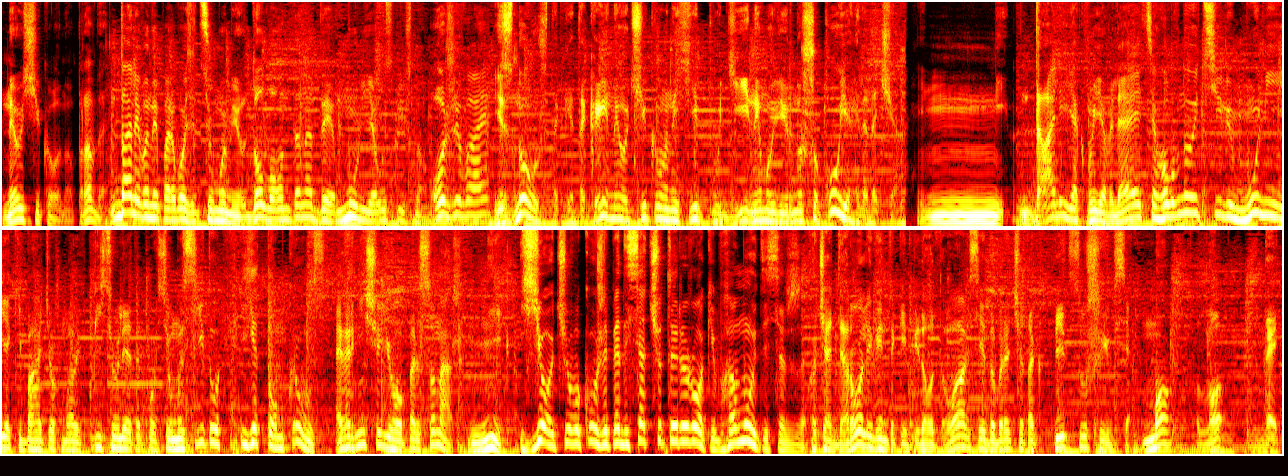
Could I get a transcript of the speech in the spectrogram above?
Неочікувано, правда? Далі вони перевозять цю мумію до Лондона, де мумія успішно оживає. І знову ж таки, такий неочікуваний хід подій неймовірно шокує глядача. Ні. Далі, як виявляється, головною ціллю мумії, як і багатьох малих пісюлеток по всьому світу, є Том Круз, а верніше його персонаж Нік. Йо, чуваку, вже 54 роки, вгамуйтеся вже. Хоча для ролі він таки підготувався і добре, так підсушився. Молодець.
